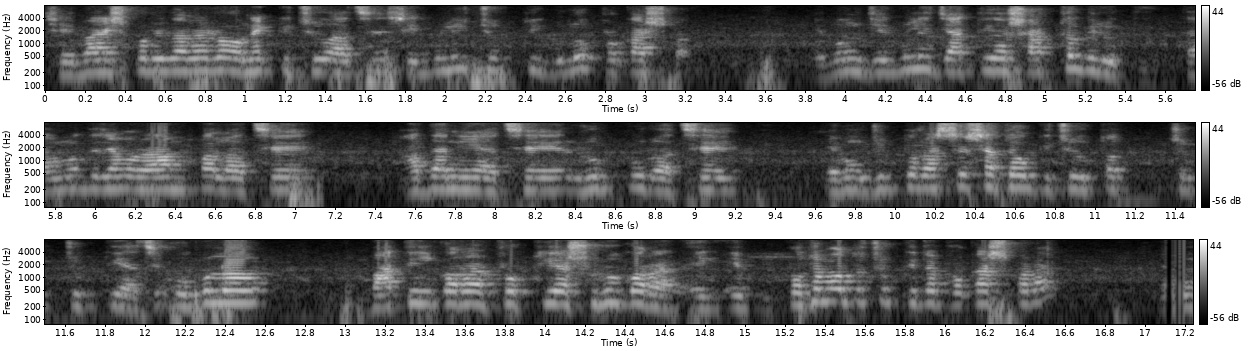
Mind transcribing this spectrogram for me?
সেই বাইশ পরিবারেরও অনেক কিছু আছে সেগুলি চুক্তিগুলো প্রকাশ করে। এবং যেগুলি জাতীয় স্বার্থ বিরোধী তার মধ্যে যেমন রামপাল আছে আদানি আছে রূপপুর আছে এবং যুক্তরাষ্ট্রের সাথেও কিছু চুক্তি আছে ওগুলো বাতিল করার প্রক্রিয়া শুরু করার প্রথমত চুক্তিটা প্রকাশ করা এবং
